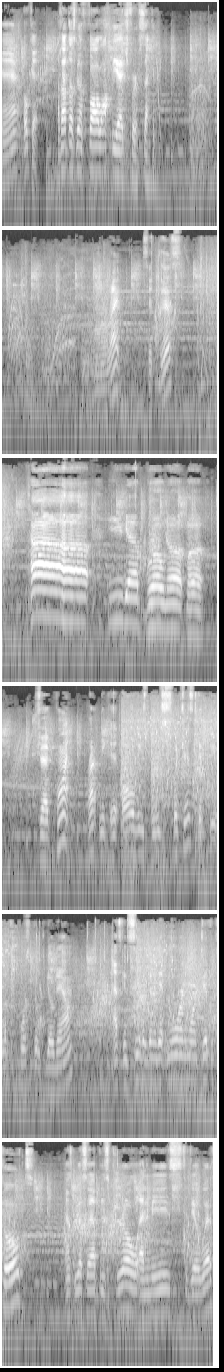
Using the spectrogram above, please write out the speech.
And, okay. I thought that was gonna fall off the edge for a second. Alright, let's hit this. Ah! You got blown up, uh, checkpoint. Right, we hit all these blue switches, get the electric force field to go down. As you can see, they're gonna get more and more difficult. As we also have these drill enemies to deal with.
